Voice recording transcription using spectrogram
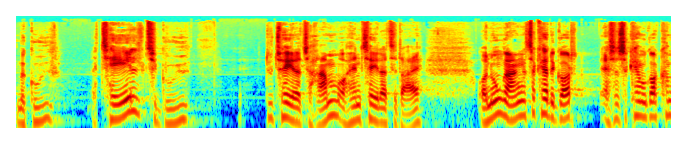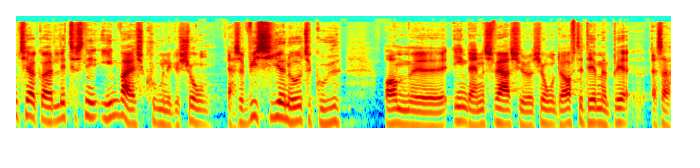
med Gud, at tale til Gud. Du taler til ham, og han taler til dig. Og nogle gange, så kan, det godt, altså, så kan man godt komme til at gøre det lidt til sådan en envejskommunikation. Altså, vi siger noget til Gud om øh, en eller anden svær situation. Det er ofte det, man beder. Altså,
